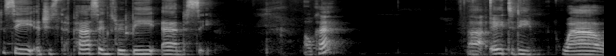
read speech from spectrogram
to C, and she's passing through B and C. Okay? Uh, A to D. Wow.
